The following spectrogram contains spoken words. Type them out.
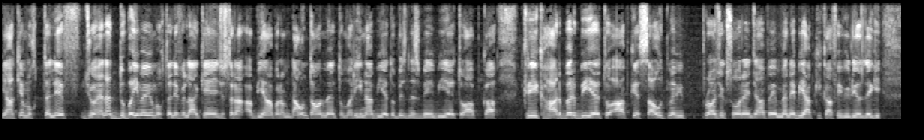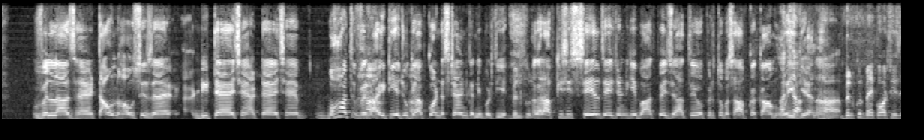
یہاں کے مختلف جو ہے نا دبئی میں بھی مختلف علاقے ہیں۔ جس طرح اب یہاں پر ہم ڈاؤن ٹاؤن میں تو مرینا بھی ہے تو بزنس بے بھی ہے تو آپ کا کریک ہاربر بھی ہے تو آپ کے ساؤتھ میں بھی پروجیکٹس ہو رہے ہیں جہاں پہ میں نے بھی آپ کی کافی ویڈیوز دیکھی۔ ولاز ہیں ٹاؤن ہاؤسز ہیں ڈیٹیچ ہیں اٹیچ ہیں۔ بہت ویرائٹی ہے جو کہ آپ کو انڈرسٹینڈ کرنی پڑتی ہے۔ اگر آپ کسی سیلز ایجنٹ کی بات پہ جاتے ہو پھر تو بس آپ کا کام ہو ہی گیا نا۔ ہاں بالکل میں ایک اور چیز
